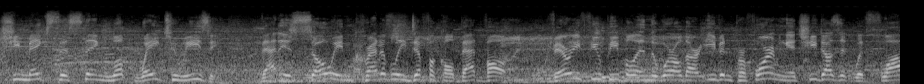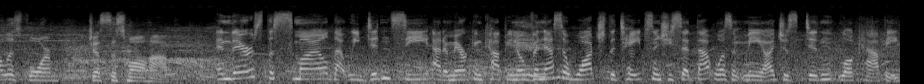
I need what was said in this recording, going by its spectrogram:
She makes this thing look way too easy. That is so incredibly difficult, that vault. Very few people in the world are even performing it. She does it with flawless form, just a small hop. And there's the smile that we didn't see at American Cup. You know, Vanessa watched the tapes and she said, that wasn't me. I just didn't look happy.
